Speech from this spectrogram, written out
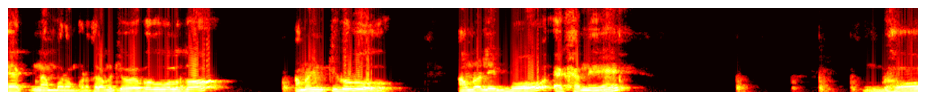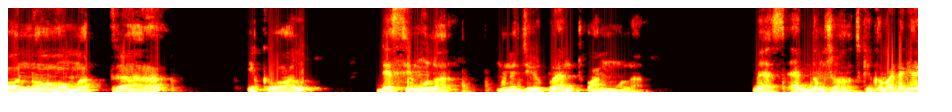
এক নাম্বার অঙ্কটা তাহলে আমরা কীভাবে করব বলতো? আমরা কিন্তু কি করব? আমরা লিখব এখানে ঘন মাত্রা ইকুয়াল ডেসিমোলার মানে জিরো পয়েন্ট ওয়ান মোলার ব্যাস, একদম সহজ। কি করব এটাকে?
